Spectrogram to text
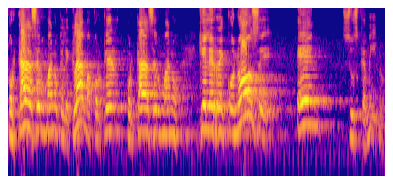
por cada ser humano que le clama, por, por cada ser humano que le reconoce en sus caminos.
